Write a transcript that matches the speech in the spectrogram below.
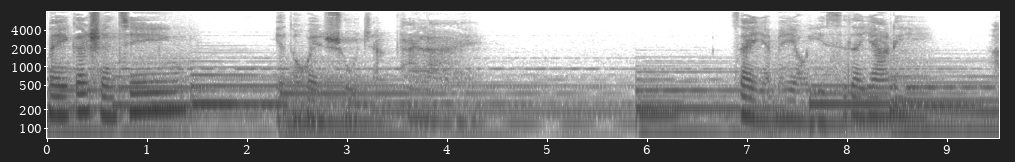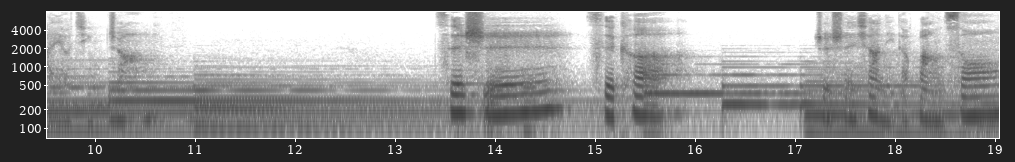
每一根神经也都会舒展开来。再也没有一丝的压力，还有紧张。此时此刻，只剩下你的放松、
